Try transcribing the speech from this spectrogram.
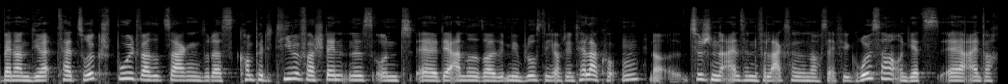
wenn man die Zeit zurückspult, war sozusagen so das kompetitive Verständnis und äh, der andere soll mir bloß nicht auf den Teller gucken, noch, zwischen einzelnen Verlagshäusern noch sehr viel größer und jetzt äh, einfach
